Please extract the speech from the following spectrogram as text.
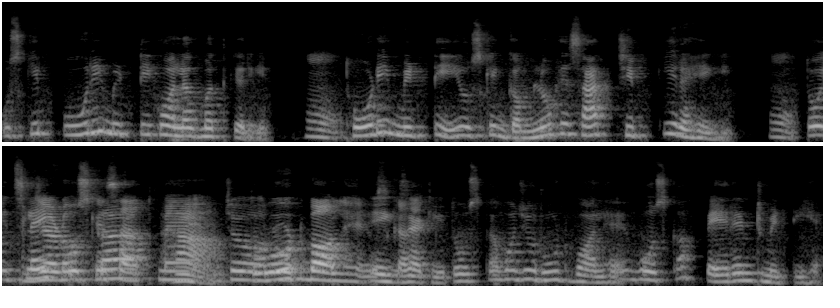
उसकी पूरी मिट्टी को अलग मत करिए। थोड़ी मिट्टी उसके गमलों के साथ चिपकी रहेगी। हम्म। तो इट्स लाइक के उसका साथ में हाँ, जो तो रूट बॉल है उसका। एग्जैक्टली तो उसका वो जो रूट बॉल है वो उसका पेरेंट मिट्टी है।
